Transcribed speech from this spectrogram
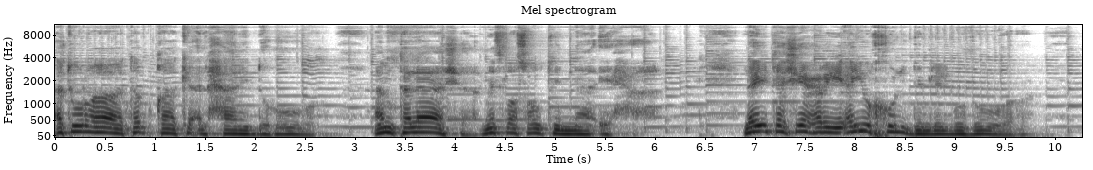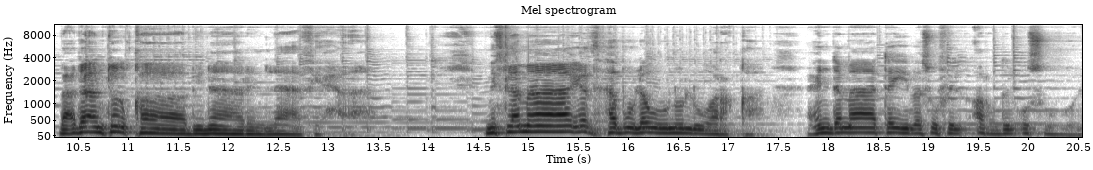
أترى تبقى كألحان الدهور. أم تلاشى مثل صوت النائحة. ليت شعري أي خلد للبذور. بعد أن تلقى بنار لافحة. مثلما يذهب لون الورقة. عندما تيبس في الأرض الأصول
